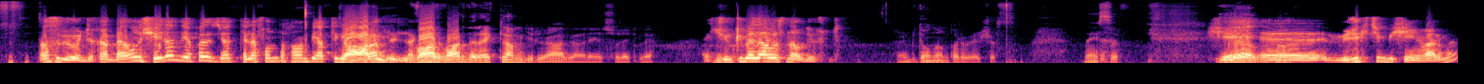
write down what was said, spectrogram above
Nasıl bir oyuncak ha? Ben onu şeyden de yaparız ya. Telefonda falan bir Ya var abi dediler. var var da reklam giriyor abi araya sürekli. E Çünkü bedavasını alıyorsun. Yani bir de ondan para vereceğiz. Neyse. Şey, abi, e, müzik için bir şeyin var mı?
